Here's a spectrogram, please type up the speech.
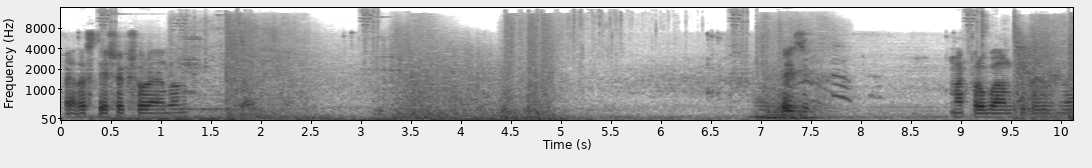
fejlesztések sorában. Nézzük. Megpróbálom kihúzni,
